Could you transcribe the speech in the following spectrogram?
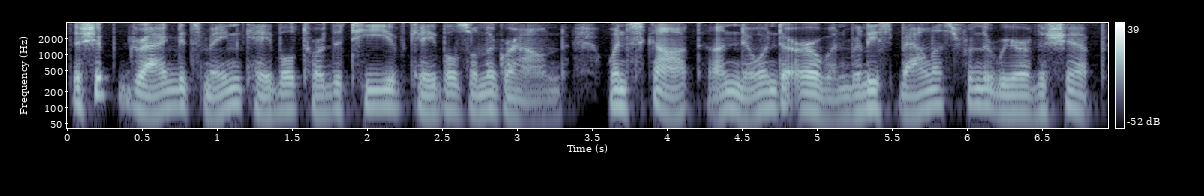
The ship dragged its main cable toward the T of cables on the ground when Scott, unknown to Irwin, released ballast from the rear of the ship.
